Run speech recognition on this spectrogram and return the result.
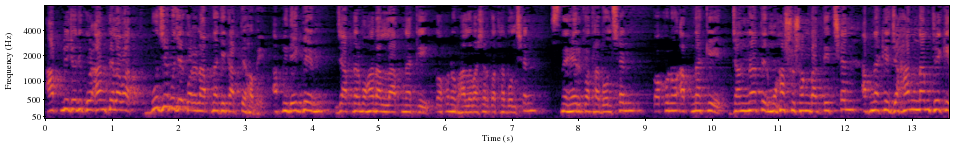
আপনি যদি কোরআন তেলাওয়াত বুঝে বুঝে করেন, আপনাকে কাঁদতে হবে। আপনি দেখবেন যে আপনার মহান আল্লাহ আপনাকে কখনো ভালোবাসার কথা বলছেন, স্নেহের কথা বলছেন, কখনো আপনাকে জান্নাতের মহাসুসংবাদ দিচ্ছেন, আপনাকে জাহান্নাম থেকে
